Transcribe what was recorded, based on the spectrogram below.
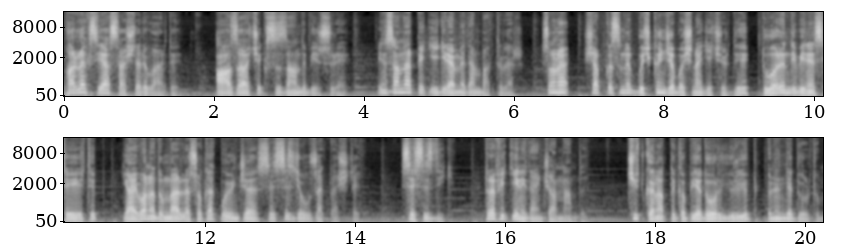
Parlak siyah saçları vardı. Ağzı açık sızlandı bir süre. İnsanlar pek ilgilenmeden baktılar. Sonra şapkasını bıçkınca başına geçirdi, duvarın dibine seyirtip yayvan adımlarla sokak boyunca sessizce uzaklaştı. Sessizlik. Trafik yeniden canlandı. Çift kanatlı kapıya doğru yürüyüp önünde durdum.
